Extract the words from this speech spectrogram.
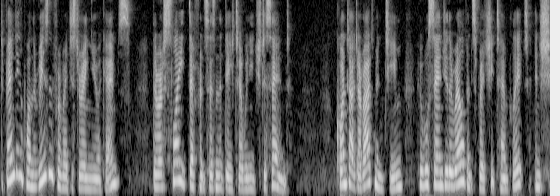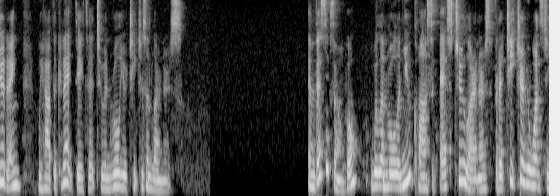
Depending upon the reason for registering new accounts, there are slight differences in the data we need you to send. Contact our admin team who will send you the relevant spreadsheet template, ensuring we have the correct data to enrol your teachers and learners. In this example, we'll enrol a new class of S2 learners for a teacher who wants to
